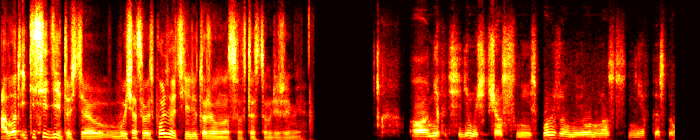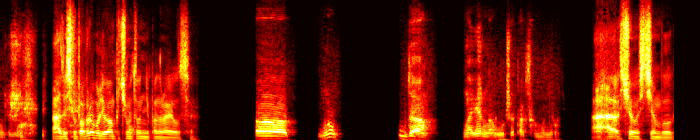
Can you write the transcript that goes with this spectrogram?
А вот etcd, то есть э, вы сейчас его используете или тоже у нас в тестовом режиме? А, нет, etcd мы сейчас не используем, и он у нас не в тестовом режиме. А, то есть вы попробовали, вам почему-то он не понравился? А, ну, да, наверное, лучше так сформулировать. А, а в чем, с чем был?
